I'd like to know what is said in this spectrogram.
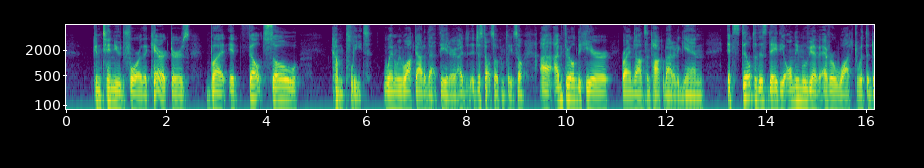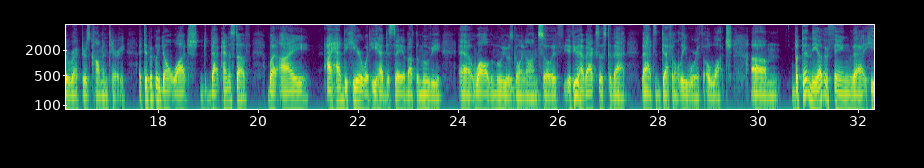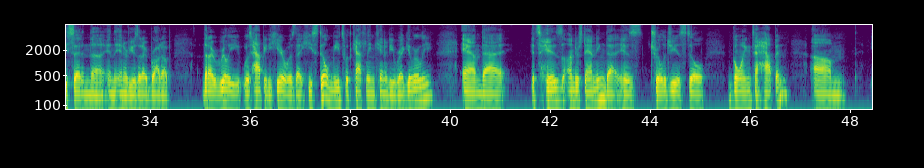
continued for the characters, but it felt so complete when we walked out of that theater. I, it just felt so complete. So uh, I'm thrilled to hear Rian Johnson talk about it again. It's still to this day the only movie I've ever watched with the director's commentary. I typically don't watch that kind of stuff, but I I had to hear what he had to say about the movie uh, while the movie was going on. So if if you have access to that, that's definitely worth a watch. Um, but then the other thing that he said in the in the interviews that I brought up that I really was happy to hear was that he still meets with Kathleen Kennedy regularly, and that it's his understanding that his trilogy is still going to happen. Um,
